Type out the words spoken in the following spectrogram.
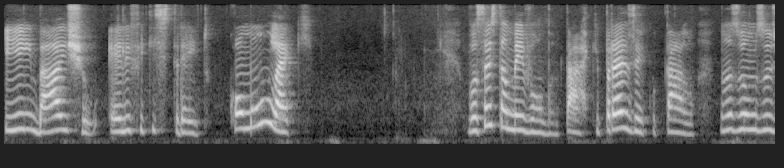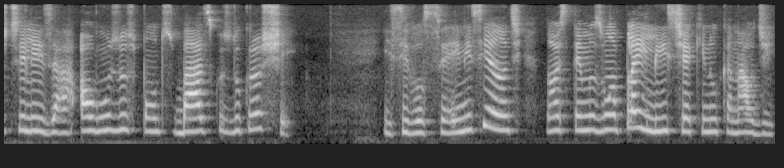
e embaixo ele fica estreito, como um leque. Vocês também vão notar que para executá-lo, nós vamos utilizar alguns dos pontos básicos do crochê. E se você é iniciante, nós temos uma playlist aqui no canal de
